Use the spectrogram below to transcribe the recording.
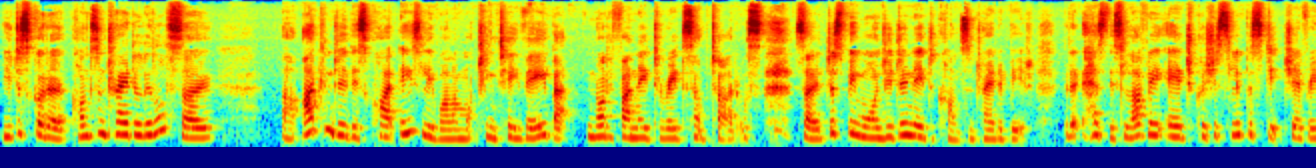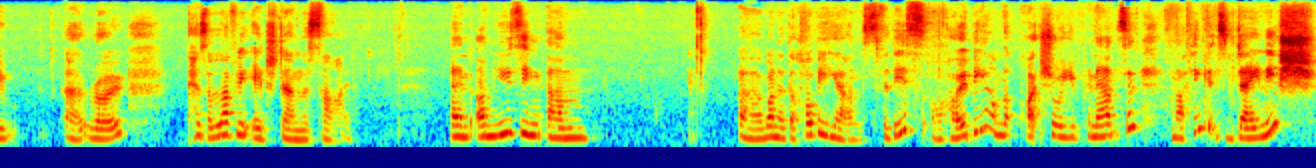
You just got to concentrate a little. So uh, I can do this quite easily while I'm watching TV, but not if I need to read subtitles. So just be warned, you do need to concentrate a bit. But it has this lovely edge because you slip a stitch every uh, row. It has a lovely edge down the side. And I'm using um, uh, one of the Hobbii yarns for this, or Hobie, I'm not quite sure you pronounce it. And I think it's Danish.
